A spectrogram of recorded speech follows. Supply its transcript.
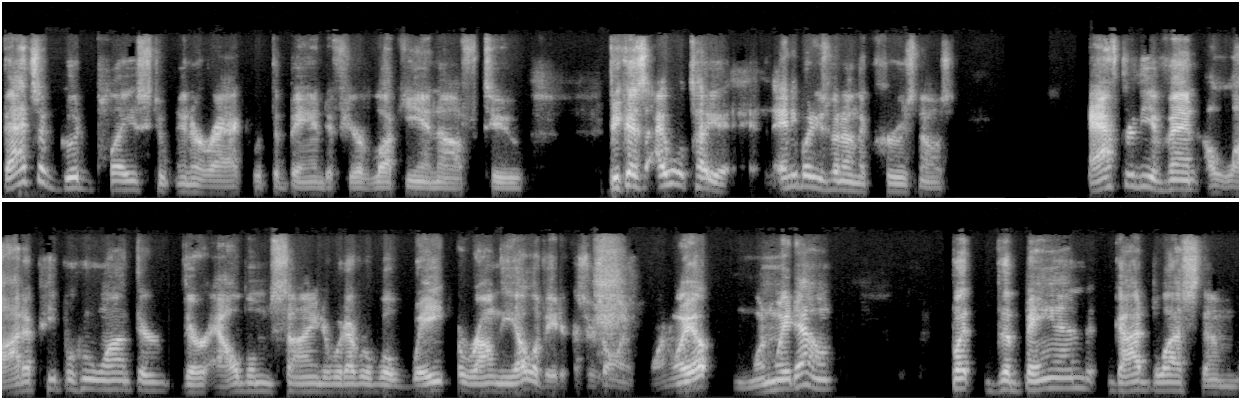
that's a good place to interact with the band if you're lucky enough to because I will tell you anybody who's been on the cruise knows after the event a lot of people who want their their album signed or whatever will wait around the elevator because there's only one way up one way down but the band god bless them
